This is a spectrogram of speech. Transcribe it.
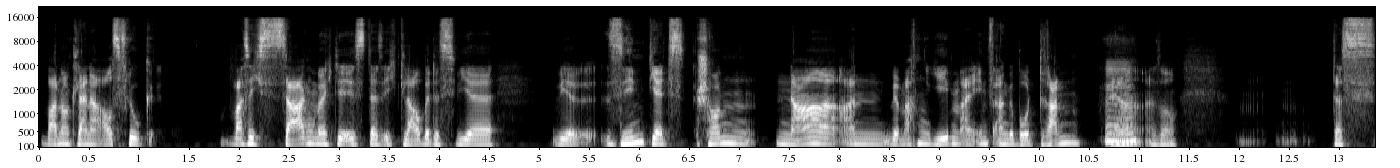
War noch ein kleiner Ausflug. Was ich sagen möchte, ist, dass ich glaube, dass wir wir sind jetzt schon nah an, wir machen jedem ein Impfangebot dran. Mhm. Ja, also das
